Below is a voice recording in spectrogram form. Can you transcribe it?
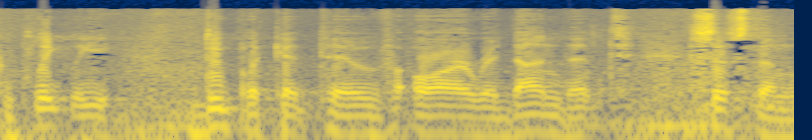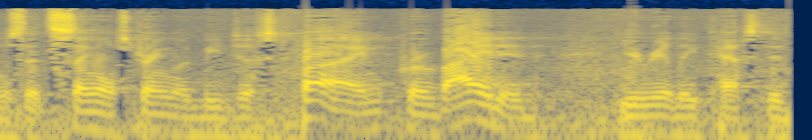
completely duplicative or redundant systems, that single string would be just fine, provided you really tested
